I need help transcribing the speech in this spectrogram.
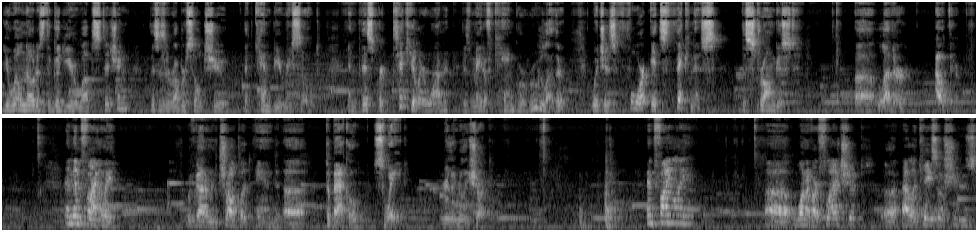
you will notice the Goodyear welt stitching this is a rubber-soled shoe that can be resoled. And this particular one is made of kangaroo leather, which is for its thickness, the strongest uh, leather out there. And then finally, we've got them in chocolate and uh, tobacco suede. Really, really sharp. And finally, uh, one of our flagship uh, Alla Queso shoes.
